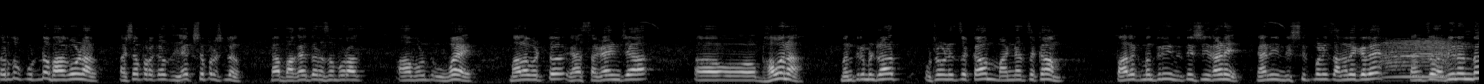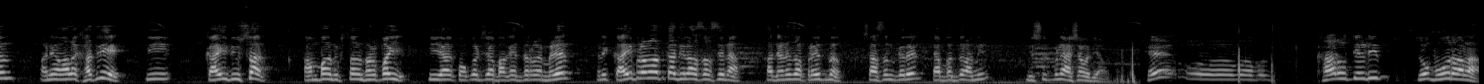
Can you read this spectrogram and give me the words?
तर तो कुठनं भागवणार? अशा प्रकारचा यक्ष प्रश्न ह्या बागायतदारासमोर आज म्हणून उभा आहे. मला वाटतं ह्या सगळ्यांच्या भावना मंत्रिमंडळात उठवण्याचं काम मांडण्याचं काम पालकमंत्री नितेशजी राणे यांनी निश्चितपणे चांगलं केलं आहे त्यांचं अभिनंदन. आणि आम्हाला खात्री आहे की काही दिवसात आंबा नुकसान भरपाई ही या कोकणच्या बागायतदाराला मिळेल आणि काही प्रमाणात का दिला असं ना हा देण्याचा प्रयत्न शासन करेल त्याबद्दल आम्ही निश्चितपणे आशावादी आहोत. हे खार उतेडीत जो बोर आला.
